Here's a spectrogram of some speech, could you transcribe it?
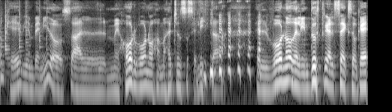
Ok, bienvenidos al mejor bono jamás hecho en socialista. el bono de la industria del sexo, que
